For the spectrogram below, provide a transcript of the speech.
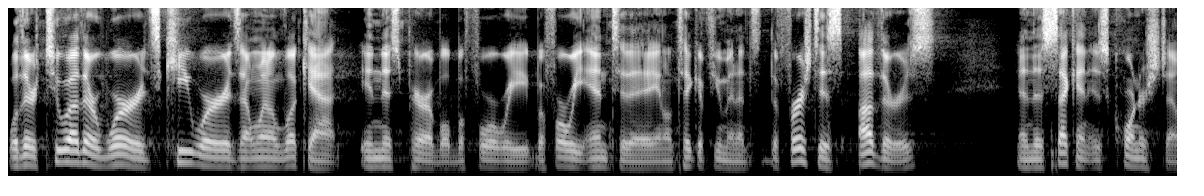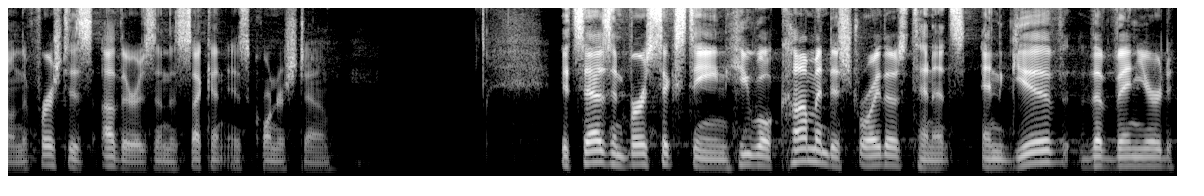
Well, there are two other words, key words I want to look at in this parable before we, before we end today, and it'll take a few minutes. The first is others, and the second is cornerstone. The first is others, and the second is cornerstone. It says in verse 16, He will come and destroy those tenants and give the vineyard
